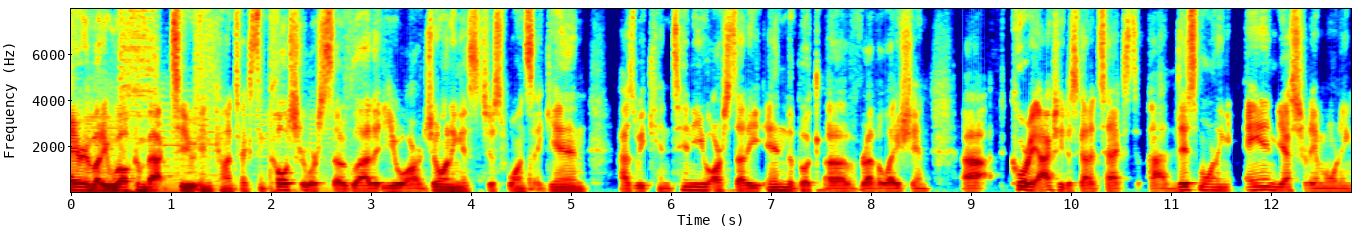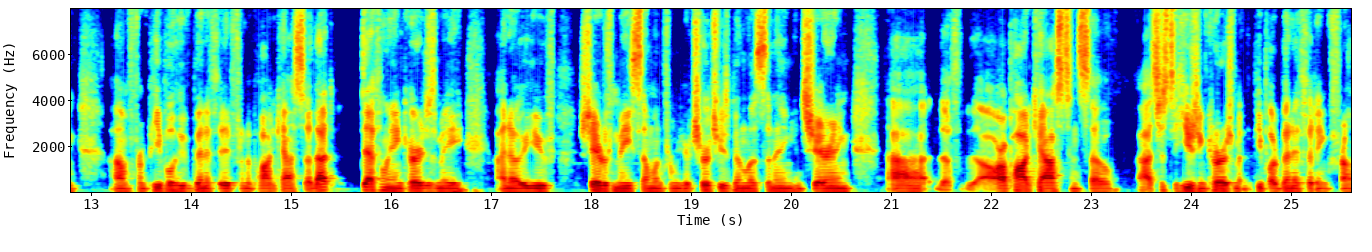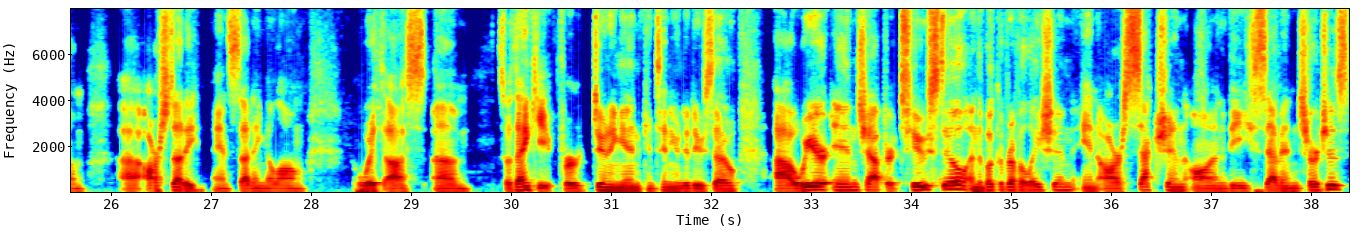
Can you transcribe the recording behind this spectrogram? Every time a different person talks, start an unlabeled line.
Hey, everybody, welcome back to In Context and Culture. We're so glad that you are joining us just once again as we continue our study in the book of Revelation. Uh, Corey, I actually just got a text uh, this morning and yesterday morning um, from people who've benefited from the podcast. So that definitely encourages me. I know you've shared with me someone from your church who's been listening and sharing uh, the, our podcast. And so uh, it's just a huge encouragement that people are benefiting from uh, our study and studying along with us. Um, so thank you for tuning in, continuing to do so. Uh, we are in chapter two still in the book of Revelation in our section on the seven churches.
